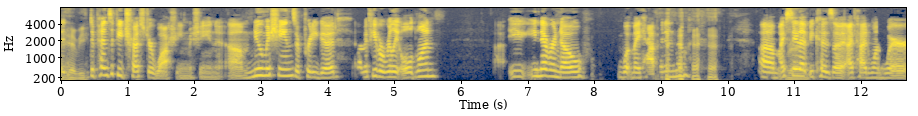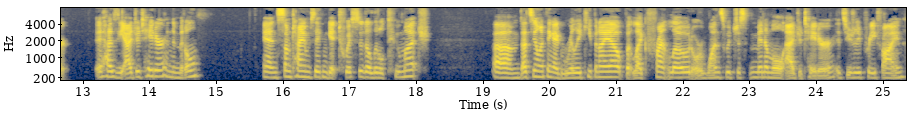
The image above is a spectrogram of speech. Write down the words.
it heavy Depends if you trust your washing machine. Um, new machines are pretty good. Um, if you have a really old one, you you never know what may happen in them. Um, I say Right. that because uh, I've had one where it has the agitator in the middle, and sometimes they can get twisted a little too much. Um, that's the only thing I'd really keep an eye out. But like front load or ones with just minimal agitator, it's usually pretty fine.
